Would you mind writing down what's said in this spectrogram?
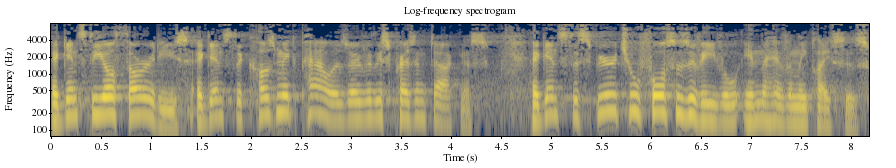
against the authorities, against the cosmic powers over this present darkness, against the spiritual forces of evil in the heavenly places.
